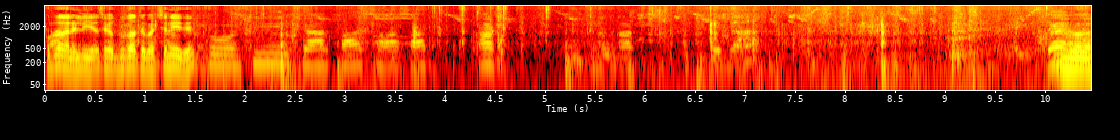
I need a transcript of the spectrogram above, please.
पूर्ण झालेली आहे. सगळं दुधाचे बच्चे नाही ते दोन तीन चार पाच सहा सात आठ हे बघा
